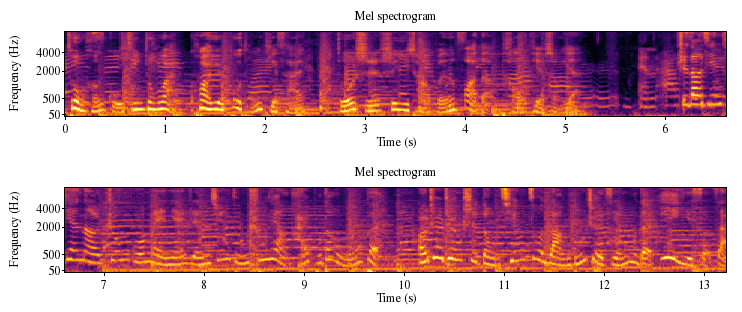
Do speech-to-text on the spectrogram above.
纵横古今中外，跨越不同题材，着实是一场文化的饕餮盛宴。直到今天呢，中国每年人均读书量还不到五本，而这正是董卿做朗读者节目的意义所在。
